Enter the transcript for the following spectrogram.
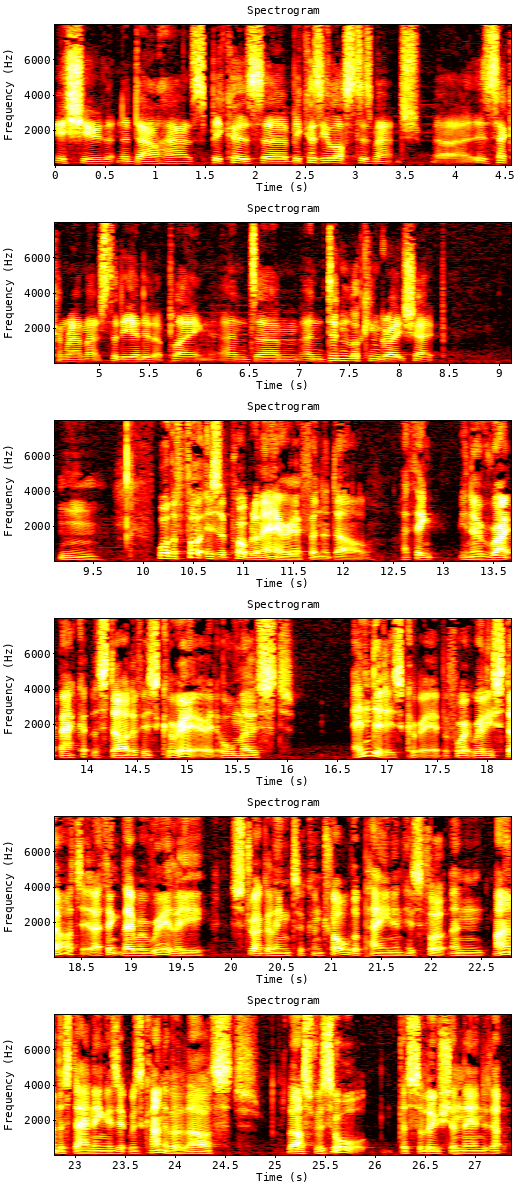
issue that Nadal has because uh, because he lost his match, uh, his second round match that he ended up playing, and um, and didn't look in great shape. Mm. Well, the foot is a problem area for Nadal. I think you know right back at the start of his career, it almost ended his career before it really started. I think they were really struggling to control the pain in his foot, and my understanding is it was kind of a last last resort. The solution they ended up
